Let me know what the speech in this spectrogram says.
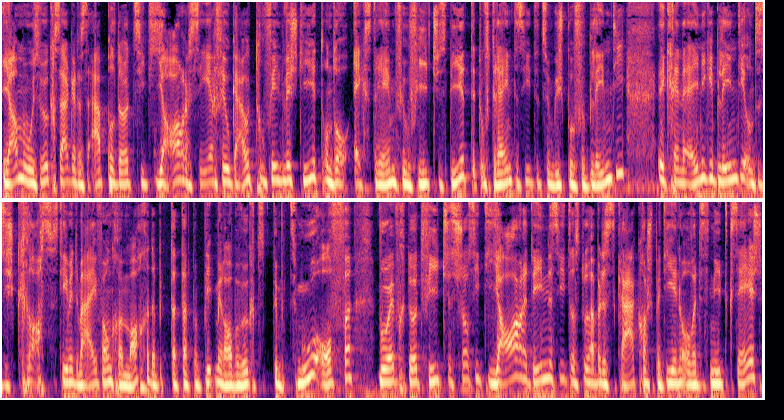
Ja, man muss wirklich sagen, dass Apple dort seit Jahren sehr viel Geld darauf investiert und auch extrem viele Features bietet. Auf der einen Seite zum Beispiel für Blinde. Ich kenne einige Blinde und das ist krass, was die mit dem iPhone machen können. Da, da, da bleibt mir aber wirklich das Mund offen, wo einfach dort Features schon seit Jahren drin sind, dass du eben das Gerät kannst bedienen, auch wenn du es nicht siehst.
